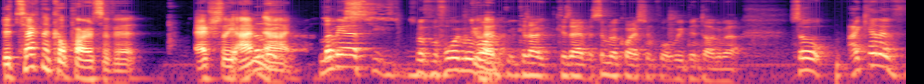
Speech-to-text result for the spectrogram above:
the technical parts of it actually i'm not Let me ask you but before we move Go on because I because I have a similar question for what we've been talking about. So I kind of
